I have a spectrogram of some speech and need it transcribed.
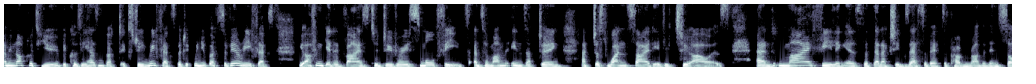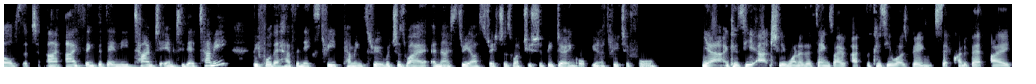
I mean, not with you because he hasn't got extreme reflux, but when you've got severe reflux, you often get advised to do very small feeds. And so mom ends up doing like just one side every two hours. And my feeling is that that actually exacerbates the problem rather than solves it. I, I think that they need time to empty their tummy before they have the next feed coming through, which is why a nice three hour stretch is what you should be doing, or, you know, three to four. Yeah, because he actually one of the things I, I, because he was being sick quite a bit. I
